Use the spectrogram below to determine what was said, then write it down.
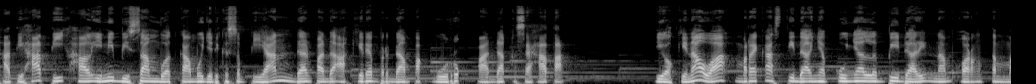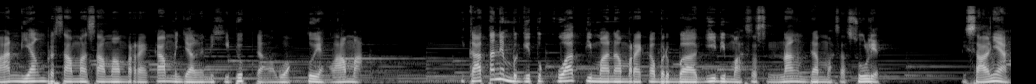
Hati-hati, hal ini bisa membuat kamu jadi kesepian dan pada akhirnya berdampak buruk pada kesehatan. Di Okinawa, mereka setidaknya punya lebih dari enam orang teman yang bersama-sama mereka menjalani hidup dalam waktu yang lama. Ikatan yang begitu kuat di mana mereka berbagi di masa senang dan masa sulit. Misalnya,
